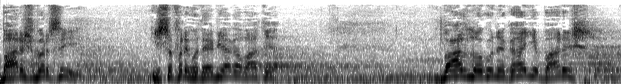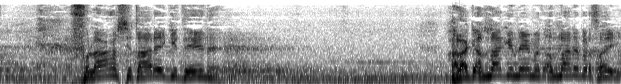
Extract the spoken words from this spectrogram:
بارش برسی، یہ سفر حدیبیہ کا واقعہ۔ بعض لوگوں نے کہا یہ بارش فلاں ستارے کی دین ہے۔ حالانکہ اللہ کی نعمت اللہ نے برسائی۔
